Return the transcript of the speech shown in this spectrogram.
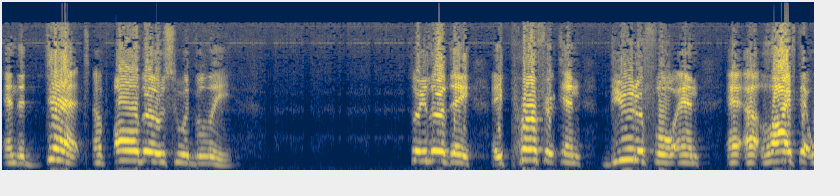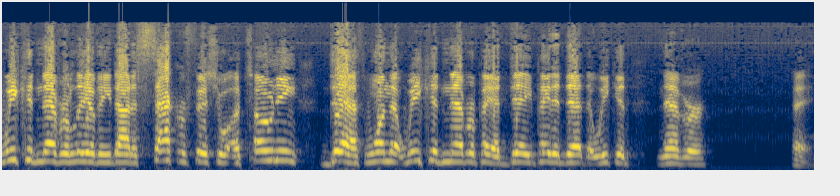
and the debt of all those who would believe. So he lived a, a perfect and beautiful and a, life that we could never live, and he died a sacrificial, atoning death, one that we could never pay, a day, paid a debt that we could never pay.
